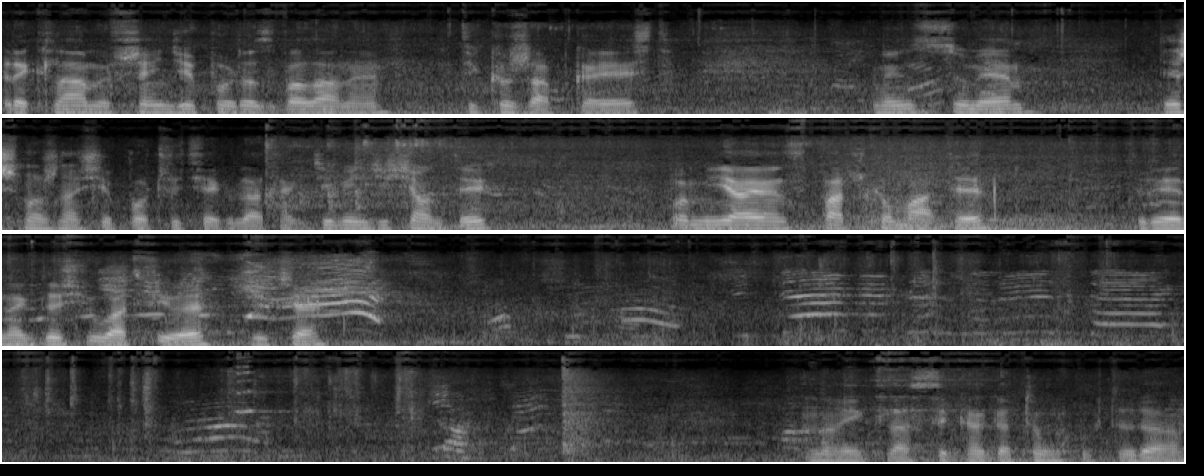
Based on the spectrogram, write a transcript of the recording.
reklamy wszędzie porozwalane, tylko żabka jest. Więc w sumie też można się poczuć jak w latach 90., pomijając paczkomaty, które jednak dość ułatwiły życie. No i klasyka gatunku, która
